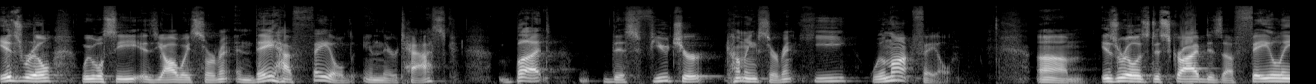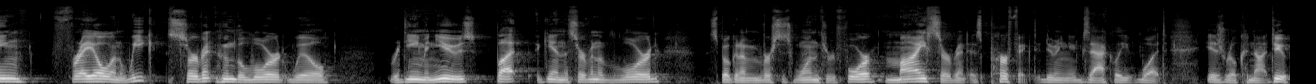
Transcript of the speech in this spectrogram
Israel, we will see, is Yahweh's servant, and they have failed in their task. But this future coming servant, he will not fail. Um, Israel is described as a failing, frail, and weak servant whom the Lord will redeem and use. But again, the servant of the Lord spoken of in verses 1 through 4. My servant is perfect, doing exactly what Israel could not do.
